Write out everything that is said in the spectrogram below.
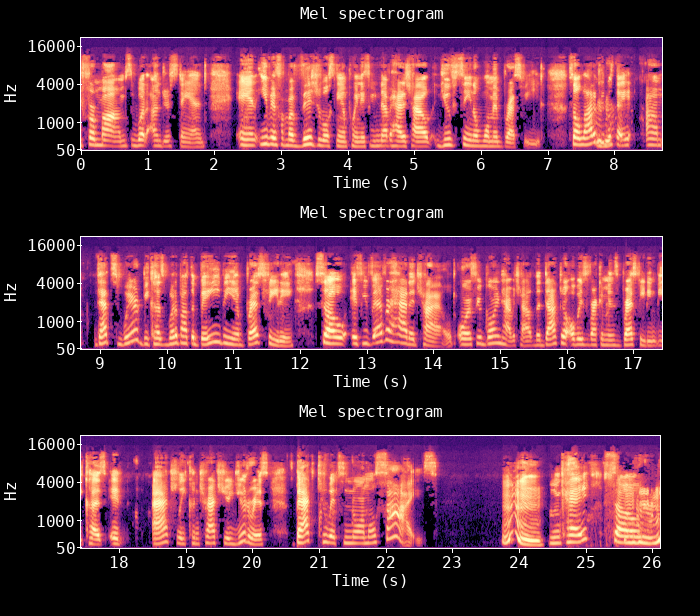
for moms would understand. And even from a visual standpoint, if you never had a child, you've seen a woman breastfeed. So a lot of people say, um, that's weird because what about the baby and breastfeeding? So if you've ever had a child or if you're going to have a child, the doctor always recommends breastfeeding because it actually contracts your uterus back to its normal size. Mm. Okay. So Mhm.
